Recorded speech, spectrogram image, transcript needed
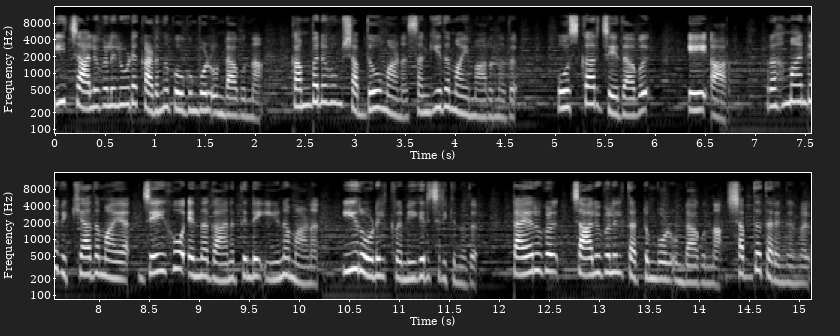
ഈ ചാലുകളിലൂടെ കടന്നുപോകുമ്പോൾ ഉണ്ടാകുന്ന കമ്പനവും ശബ്ദവുമാണ് സംഗീതമായി മാറുന്നത്. ഓസ്കാർ ജേതാവ് എ ആർ റഹ്മാന്റെ വിഖ്യാതമായ ജയ്ഹോ എന്ന ഗാനത്തിന്റെ ഈണമാണ് ഈ റോഡിൽ ക്രമീകരിച്ചിരിക്കുന്നത്. ടയറുകൾ ചാലുകളിൽ തട്ടുമ്പോൾ ഉണ്ടാകുന്ന ശബ്ദതരംഗങ്ങൾ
